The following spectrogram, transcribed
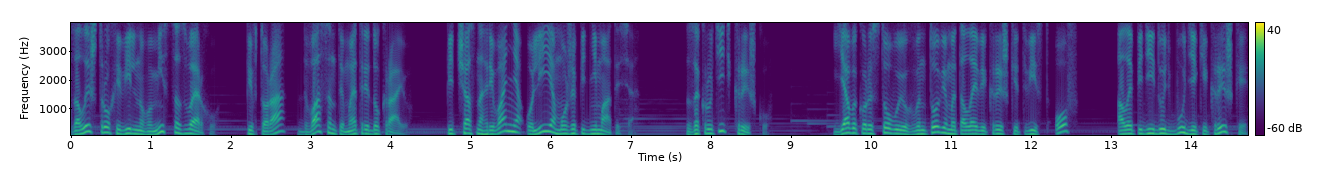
Залиш трохи вільного місця зверху 1,5-2 см до краю. Під час нагрівання олія може підніматися. Закрутіть кришку. Я використовую гвинтові металеві кришки Twist Off, але підійдуть будь-які кришки.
